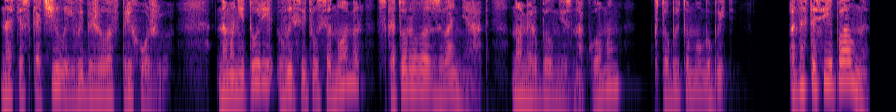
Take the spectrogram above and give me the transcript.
Настя вскочила и выбежала в прихожую. На мониторе высветился номер, с которого звонят. Номер был незнакомым. Кто бы это мог быть? «Анастасия Павловна?»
